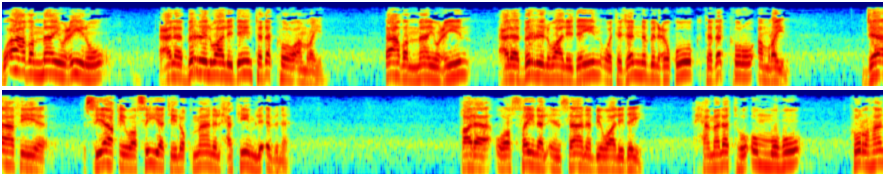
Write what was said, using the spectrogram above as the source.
وأعظم ما يعين على بر الوالدين تذكر أمرين. أعظم ما يعين على بر الوالدين وتجنب العقوق تذكر أمرين. جاء في سياق وصية لقمان الحكيم لابنه. قال وصينا الإنسان بوالديه. حملته أمه كرها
